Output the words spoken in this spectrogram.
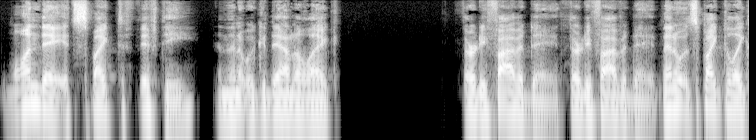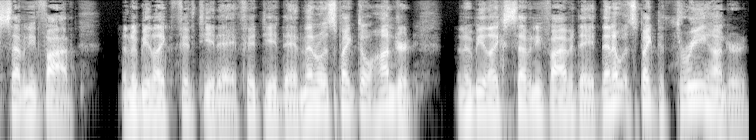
one day it spiked to 50, and then it would go down to like 35 a day, 35 a day. Then it would spike to like 75. Then it would be like 50 a day, 50 a day. And then it would spike to 100. Then it would be like 75 a day. Then it would spike to 300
